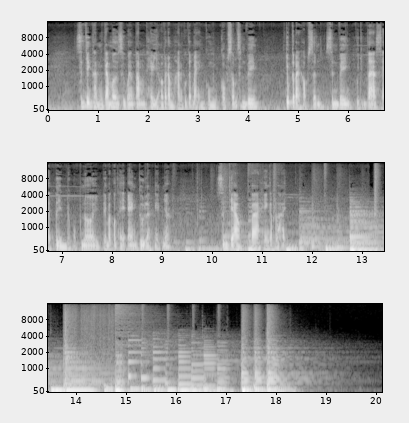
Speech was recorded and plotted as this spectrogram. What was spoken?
Xin chân thành cảm ơn sự quan tâm, theo dõi và đồng hành của các bạn cùng cuộc sống sinh viên. Chúc các bạn học sinh sinh viên của chúng ta sẽ tìm được một nơi để mà có thể an cư lạc nghiệp nhé. Xin chào và hẹn gặp lại.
